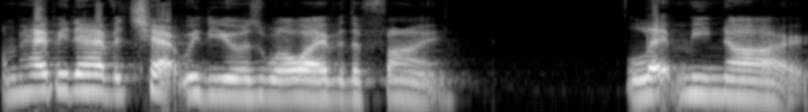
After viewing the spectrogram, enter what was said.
I'm happy to have a chat with you as well over the phone. Let me know.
